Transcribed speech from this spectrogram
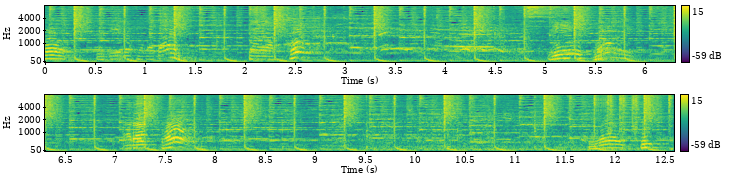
Takot. Tinira sa labas. Takot. Three points. Aranto. 12-6.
